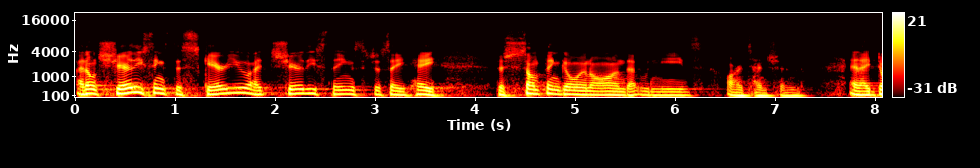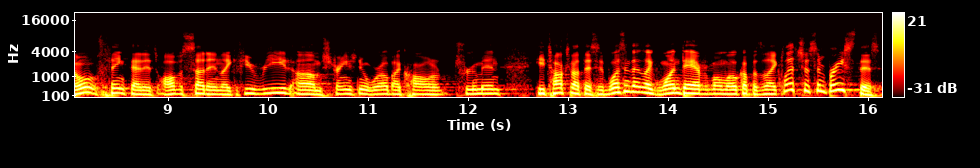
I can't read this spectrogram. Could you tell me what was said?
I don't share these things to scare you. I share these things to just say, hey, there's something going on that needs our attention. And I don't think that it's all of a sudden, like if you read um, Strange New World by Carl Trueman, he talks about this. It wasn't that like one day everyone woke up and was like, let's just embrace this.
